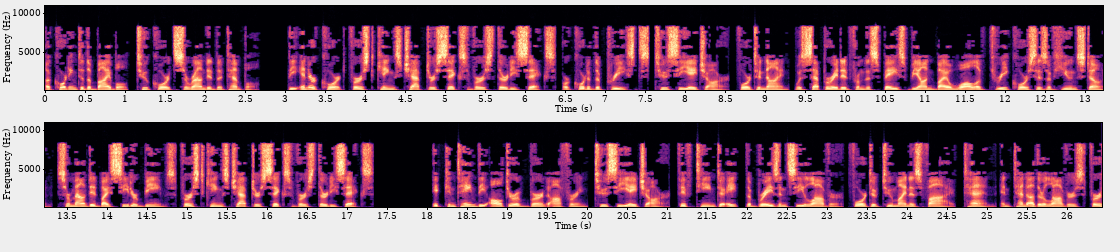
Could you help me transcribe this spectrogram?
According to the Bible, two courts surrounded the temple. The inner court 1 Kings chapter 6 verse 36, or court of the priests 2 Chr. 4 to 9 was separated from the space beyond by a wall of three courses of hewn stone, surmounted by cedar beams 1 Kings chapter 6 verse 36. It contained the altar of burnt offering 2 Chr. 15 to 8 the brazen sea laver 4 to 2-5 10 and 10 other lavers 1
